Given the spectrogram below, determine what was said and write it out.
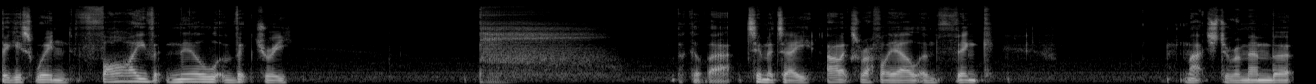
Biggest win 5 0 victory. Look at that. Timotei, Alex Raphael, and Fink. Match to remember.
